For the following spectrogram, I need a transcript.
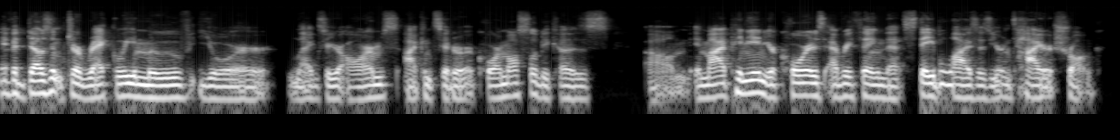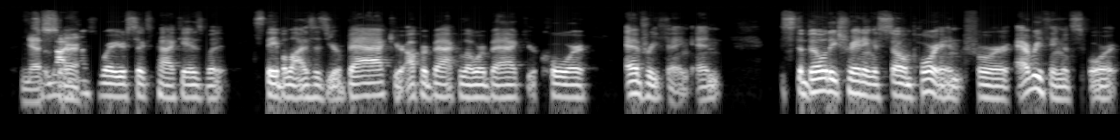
if it doesn't directly move your legs or your arms, I consider a core muscle because, um, in my opinion, your core is everything that stabilizes your entire trunk. Yes, so not sir. just where your six pack is, but stabilizes your back, your upper back, lower back, your core, everything. And stability training is so important for everything in sport.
